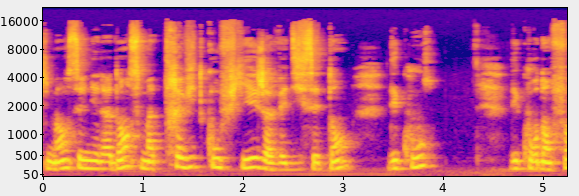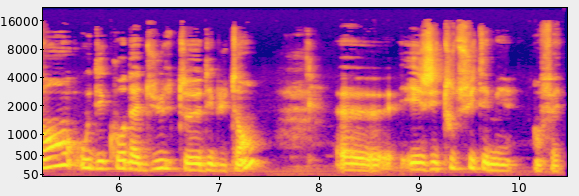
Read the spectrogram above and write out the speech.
qui m'a enseigné la danse m'a très vite confié, j'avais 17 ans, des cours, des cours d'enfants ou des cours d'adultes débutants. Euh, et j'ai tout de suite aimé, en fait.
